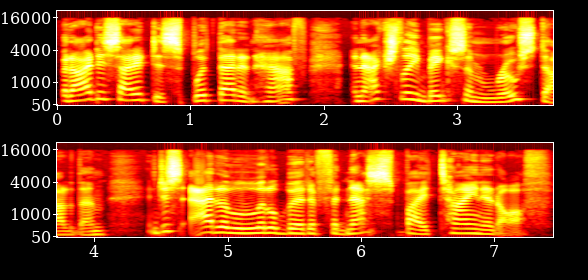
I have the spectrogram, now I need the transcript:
But I decided to split that in half and actually make some roast out of them and just added a little bit of finesse by tying it off.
